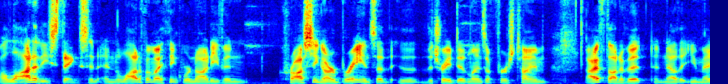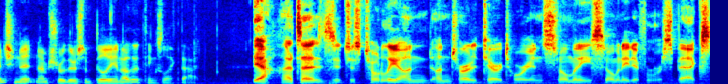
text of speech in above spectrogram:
a lot of these things, and and a lot of them I think we're not even crossing our brains. The, the, the trade deadline's the first time I've thought of it. And now that you mention it, and I'm sure there's a billion other things like that. Yeah, that's a, just totally un, uncharted territory in so many, so many different respects.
